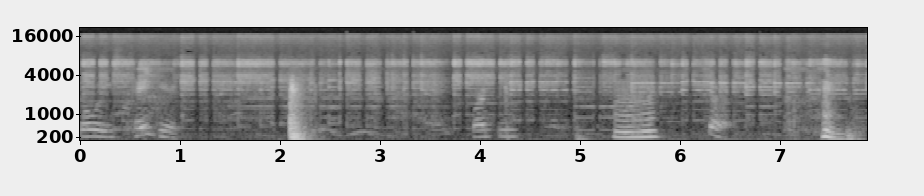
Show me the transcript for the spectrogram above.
Pregnant stories taken? Right. Mm-hmm. Shut up.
